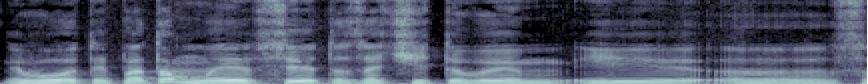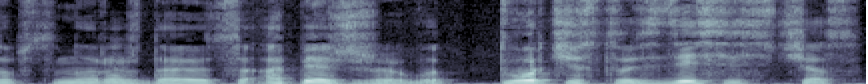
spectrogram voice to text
Вот, и потом мы все это зачитываем, и, э, собственно, рождаются. Опять же, вот творчество здесь и сейчас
